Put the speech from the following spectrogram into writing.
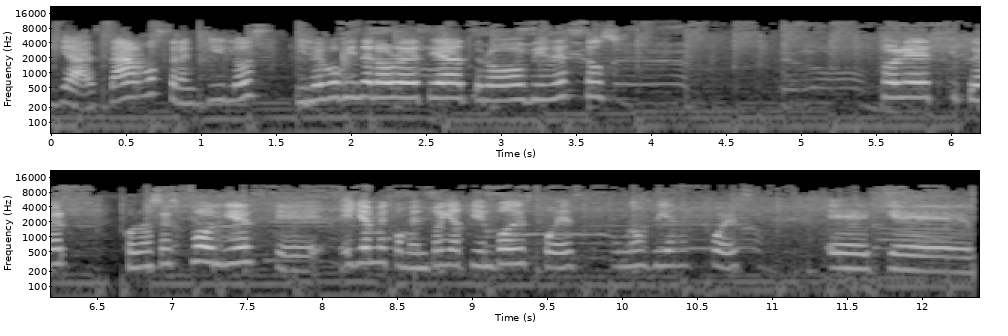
y ya, estábamos tranquilos y luego viene la obra de teatro, viene estos sobre Twitter con los spoilers que ella me comentó ya tiempo después, unos días después, eh, que,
